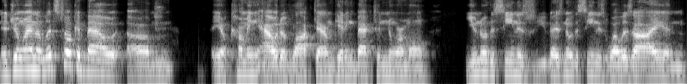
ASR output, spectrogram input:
Now, Joanna, let's talk about um, you know coming out of lockdown, getting back to normal. You know the scene is you guys know the scene as well as I, and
